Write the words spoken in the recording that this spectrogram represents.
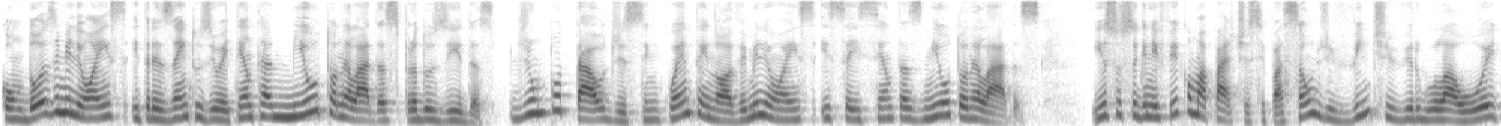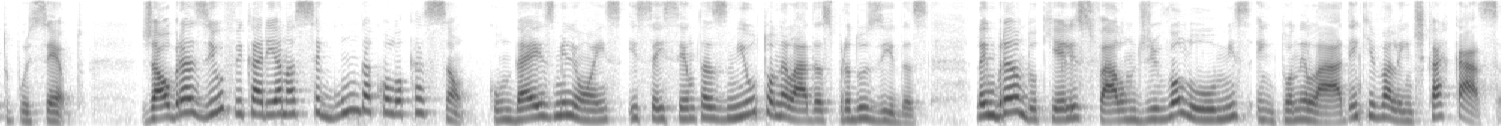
Com 12 milhões e 380 mil toneladas produzidas, de um total de 59 milhões e 600 mil toneladas. Isso significa uma participação de 20,8%. Já o Brasil ficaria na segunda colocação, com 10 milhões e 600 mil toneladas produzidas. Lembrando que eles falam de volumes em tonelada equivalente carcaça.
